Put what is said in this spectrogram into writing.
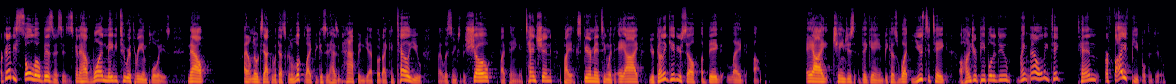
are going to be solo businesses. It's going to have one, maybe two or three employees. Now, I don't know exactly what that's going to look like because it hasn't happened yet, but I can tell you by listening to the show, by paying attention, by experimenting with AI, you're going to give yourself a big leg up. AI changes the game because what used to take 100 people to do might now only take 10 or 5 people to do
